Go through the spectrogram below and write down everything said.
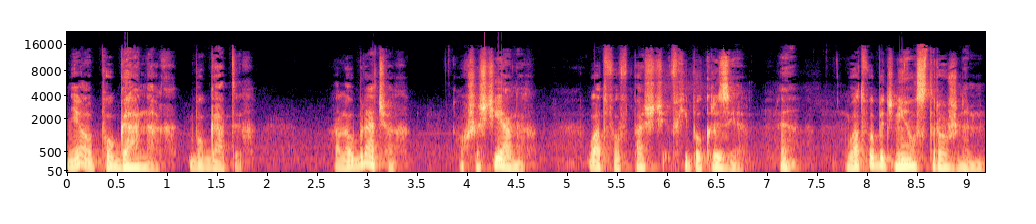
nie o poganach bogatych, ale o braciach, o chrześcijanach. Łatwo wpaść w hipokryzję. Nie? Łatwo być nieostrożnym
